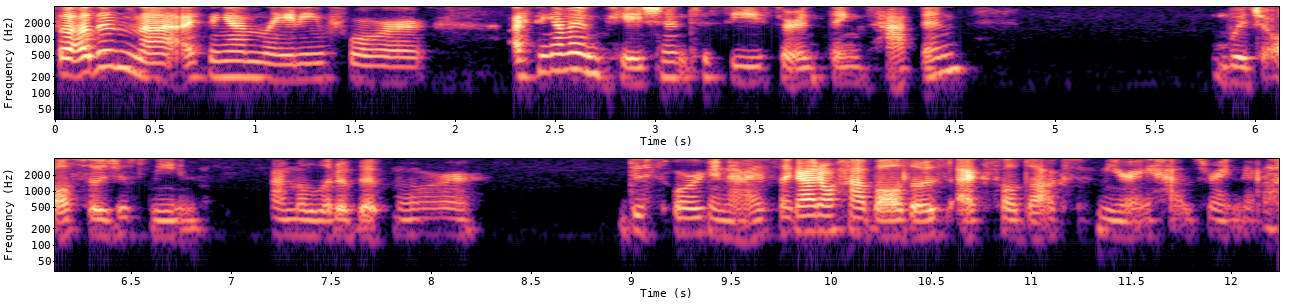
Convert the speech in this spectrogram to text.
but other than that, I think I'm waiting for. I think I'm impatient to see certain things happen, which also just means I'm a little bit more disorganized. Like I don't have all those Excel docs Mireille has right now.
